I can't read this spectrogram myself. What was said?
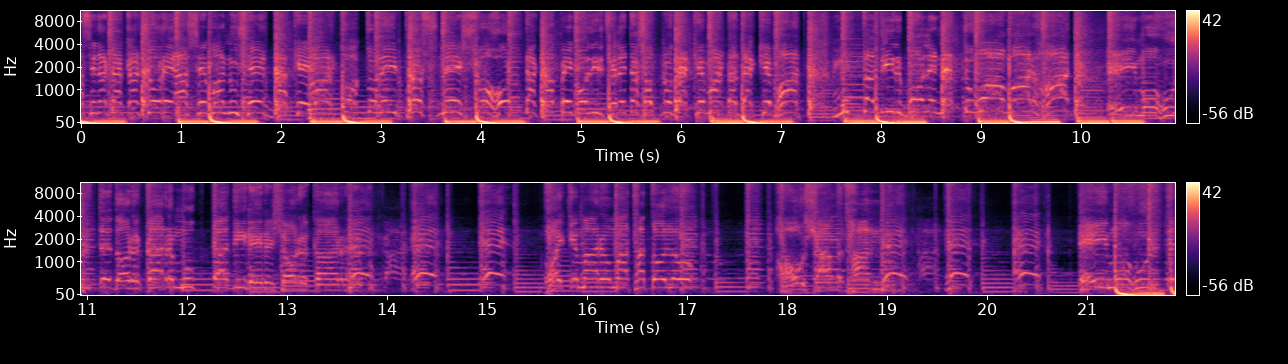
আসে না টাকার জোরে আসে মানুষের ডাকে। আর কত নেই প্রশ্নে শহরটা কাঁপে গলির ছেলেটা স্বপ্ন দেখে। মুক্তাদির বলে নেত আমার হাত। এই মুহূর্তে দরকার মুক্তাদিরের সরকার। ভয়কে মারো, মাথা তোলো। হও সাবধান। এই মুহূর্তে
